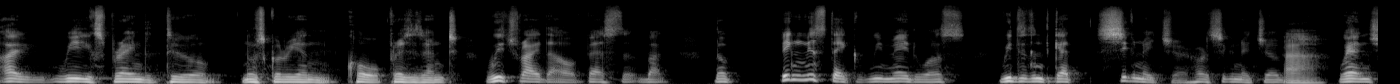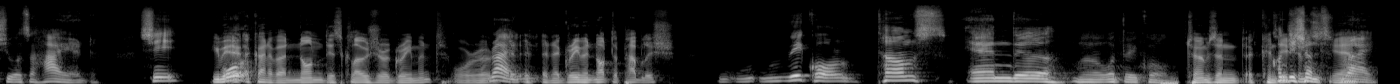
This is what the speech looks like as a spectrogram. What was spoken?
I we explained to North Korean co-president. We tried our best, but the big mistake we made was we didn't get signature, her signature Ah. when she was hired. She You mean a, Or- a kind of a non-disclosure agreement or a, Right. a- an agreement not to publish? we call terms and uh, uh, what do we call Terms and uh, conditions. Yeah. right?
